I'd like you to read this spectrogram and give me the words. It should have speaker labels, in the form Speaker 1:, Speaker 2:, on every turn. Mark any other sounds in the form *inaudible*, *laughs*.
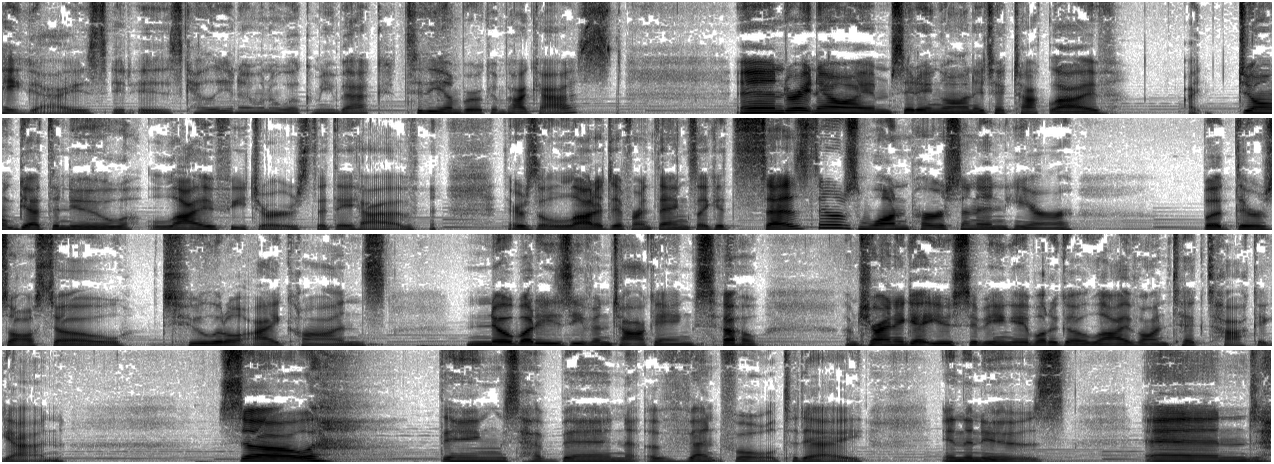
Speaker 1: Hey guys, it is Kelly, and I want to welcome you back to the Unbroken Podcast. And right now, I am sitting on a TikTok live. I don't get the new live features that they have. *laughs* There's a lot of different things. Like it says there's one person in here, but there's also two little icons. Nobody's even talking. *laughs* So I'm trying to get used to being able to go live on TikTok again. So things have been eventful today in the news. And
